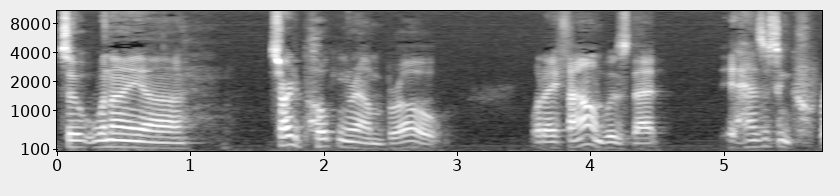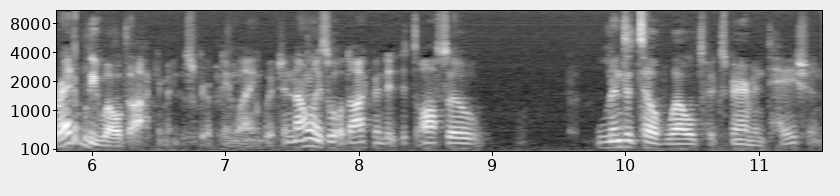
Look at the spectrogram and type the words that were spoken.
So when I uh, started poking around Bro, what I found was that it has this incredibly well documented scripting language, and not only is it well documented, it also lends itself well to experimentation.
